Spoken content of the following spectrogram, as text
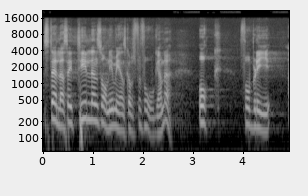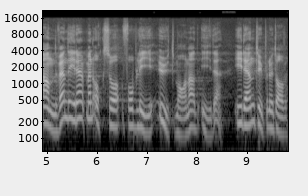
ställa sig till en sån gemenskaps förfogande och få bli använd i det, men också få bli utmanad i det. I den typen av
